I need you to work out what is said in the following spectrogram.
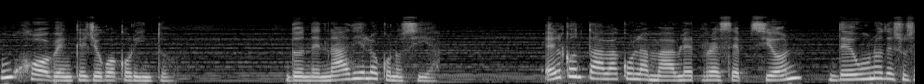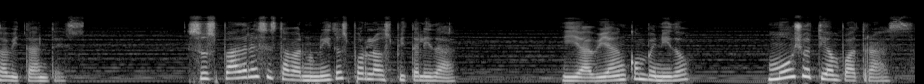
un joven que llegó a Corinto, donde nadie lo conocía. Él contaba con la amable recepción de uno de sus habitantes. Sus padres estaban unidos por la hospitalidad y habían convenido mucho tiempo atrás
